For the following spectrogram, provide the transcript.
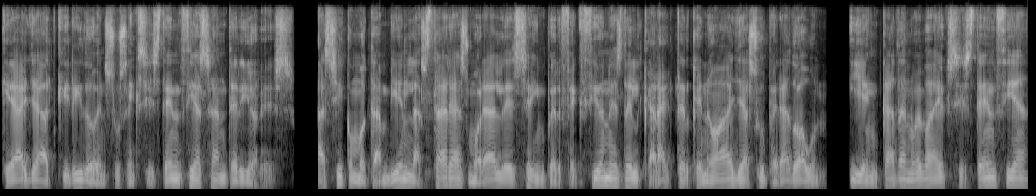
que haya adquirido en sus existencias anteriores. Así como también las taras morales e imperfecciones del carácter que no haya superado aún. Y en cada nueva existencia,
